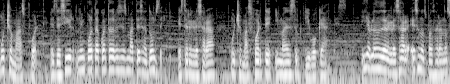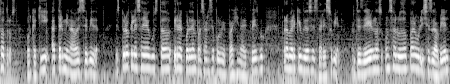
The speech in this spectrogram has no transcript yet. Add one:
mucho más fuerte. Es decir, no importa cuántas veces mates a Doomsday, este regresará mucho más fuerte y más destructivo que antes. Y hablando de regresar, eso nos pasará a nosotros, porque aquí ha terminado este video. Espero que les haya gustado y recuerden pasarse por mi página de Facebook para ver qué videos estaré subiendo. Antes de irnos, un saludo para Ulises Gabriel,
